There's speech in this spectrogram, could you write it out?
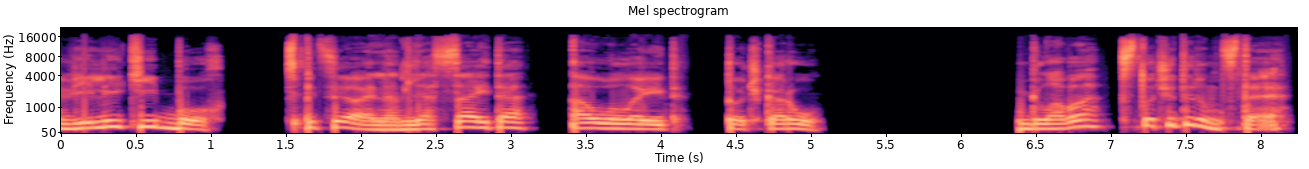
Великий Бог. Специально для сайта aulade.ru. Глава 114.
